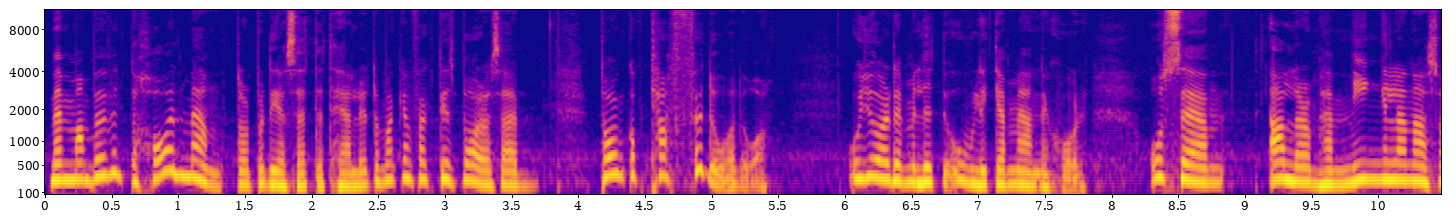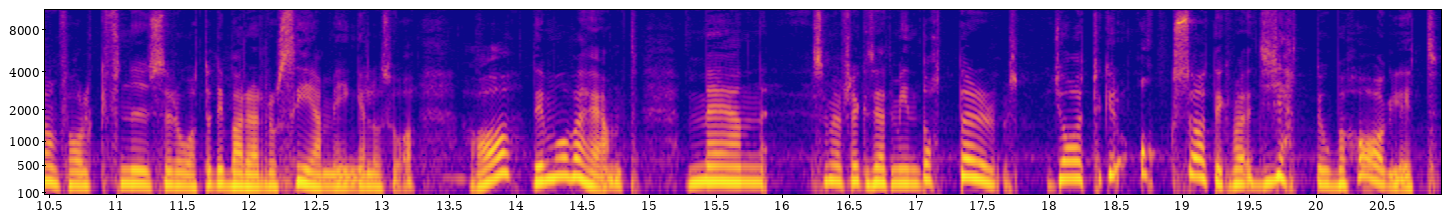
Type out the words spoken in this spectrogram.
Men man behöver inte ha en mentor på det sättet heller utan man kan faktiskt bara så här, ta en kopp kaffe då och då och göra det med lite olika människor. Och sen alla de här minglarna som folk fnyser åt och det är bara rosémingel och så. Ja, det må vara hänt. Men som jag försöker säga till min dotter, jag tycker också att det kan vara jätteobehagligt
